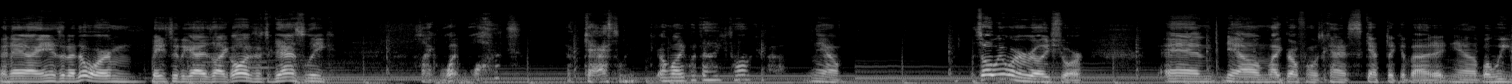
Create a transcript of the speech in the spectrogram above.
And then I answer the door, and basically the guy's like, oh, there's a gas leak. It's like, what? What? A gas leak? I'm like, what the hell are you talking about? You know. So we weren't really sure and you know my girlfriend was kind of skeptic about it you know but we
